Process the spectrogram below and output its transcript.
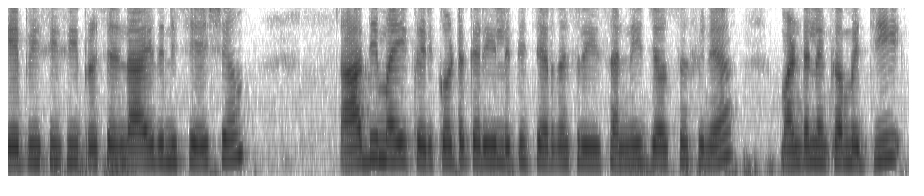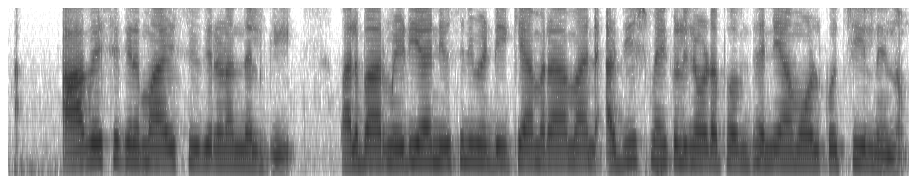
K P C C president ആയതിനു ശേഷം ആദ്യമായി കരിക്കോട്ടക്കരയിൽ എത്തിച്ചേർന്ന ശ്രീ സണ്ണി ജോസഫിന് മണ്ഡലം കമ്മിറ്റി ആവേശകരമായ സ്വീകരണം നൽകി. മലബാർ മീഡിയ ന്യൂസിനു വേണ്ടി ക്യാമറാമാൻ അജീഷ് മൈക്കിളിനോടൊപ്പം ധന്യാമോൾ കൊച്ചിയിൽ നിന്നും.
